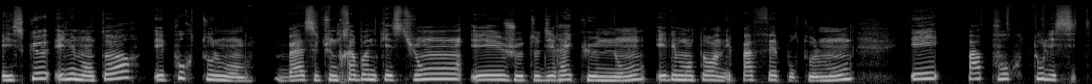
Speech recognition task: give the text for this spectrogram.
est-ce que Elementor est pour tout le monde? Bah, c'est une très bonne question et je te dirais que non, Elementor n'est pas fait pour tout le monde et pas pour tous les sites.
